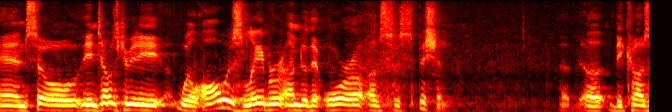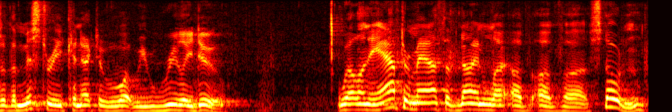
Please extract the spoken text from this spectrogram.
And so the intelligence community will always labor under the aura of suspicion uh, uh, because of the mystery connected with what we really do. Well, in the aftermath of, 9, of, of uh, Snowden,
